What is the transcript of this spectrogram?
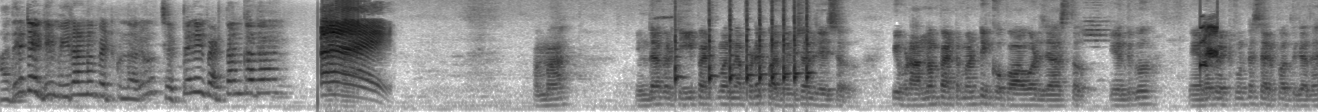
అదేంటండి మీరు అన్నం పెట్టుకున్నారు? చెప్తే నేను పెడతాను కదా. అమ్మా ఇందాక టీ పెట్టమన్నప్పుడే పది నిమిషాలు చేసావు ఇప్పుడు అన్నం పెట్టమంటే ఇంకో పావుగడు చేస్తావు. ఎందుకు? నేనే పెట్టుకుంటే సరిపోద్ది కదా.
